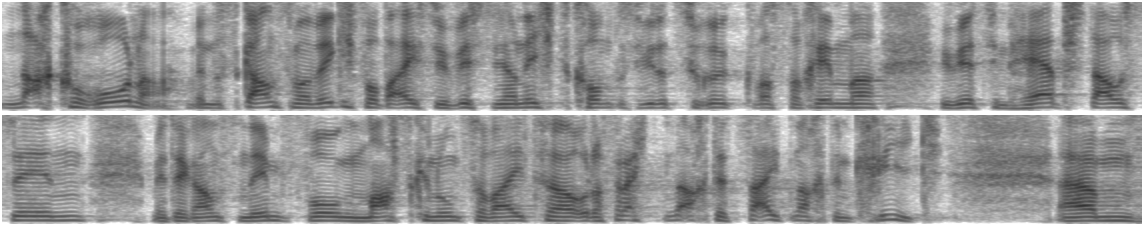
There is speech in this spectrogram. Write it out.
nach Corona, wenn das Ganze mal wirklich vorbei ist, wir wissen ja nicht, kommt es wieder zurück, was auch immer, wie wird es im Herbst aussehen mit der ganzen Impfung, Masken und so weiter oder vielleicht nach der Zeit nach dem Krieg. Ähm,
